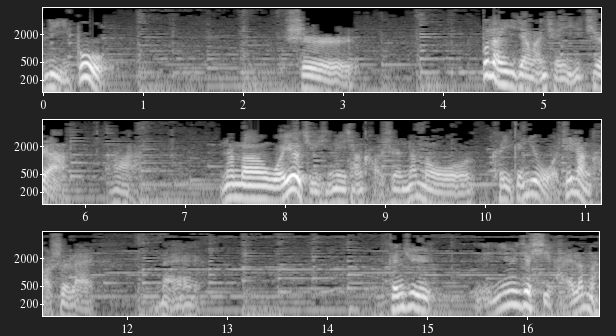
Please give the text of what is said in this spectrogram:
礼部是不能意见完全一致啊，啊。那么我又举行了一场考试，那么我可以根据我这场考试来，来，根据，因为就洗牌了嘛，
